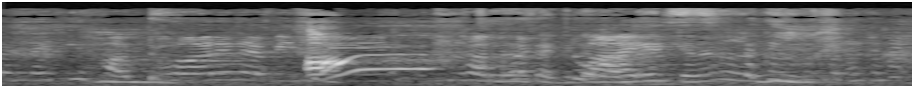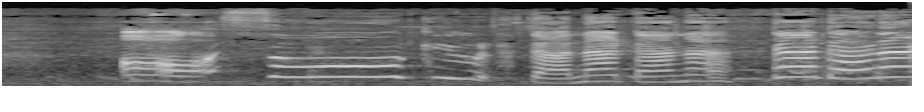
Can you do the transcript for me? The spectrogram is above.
and like he hugged her and everything. Oh, he hugged her twice. oh, so cute. Da na da na da da na.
